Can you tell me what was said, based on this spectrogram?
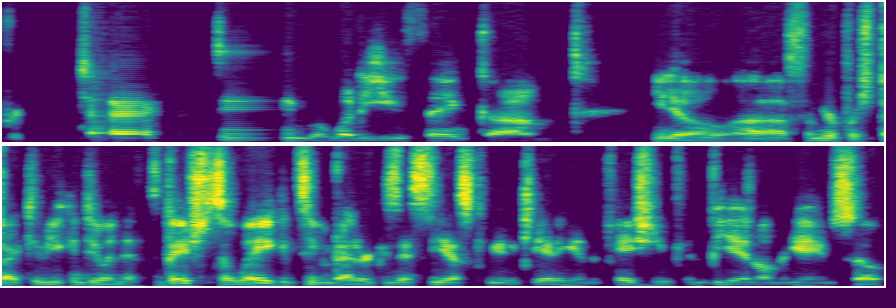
protecting. But what do you think? Um, you know, uh, from your perspective, you can do. And if the patient's awake, it's even better because they see us communicating, and the patient can be in on the game. So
